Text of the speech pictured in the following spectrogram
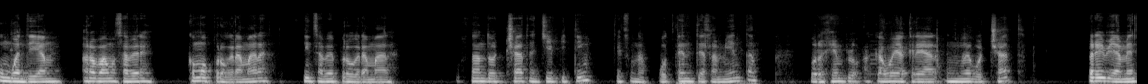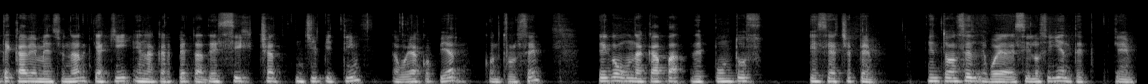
Un buen día. Ahora vamos a ver cómo programar sin saber programar usando ChatGPT, que es una potente herramienta. Por ejemplo, acá voy a crear un nuevo chat. Previamente cabe mencionar que aquí en la carpeta de SIG ChatGPT, la voy a copiar, control C, tengo una capa de puntos SHP. Entonces le voy a decir lo siguiente, que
